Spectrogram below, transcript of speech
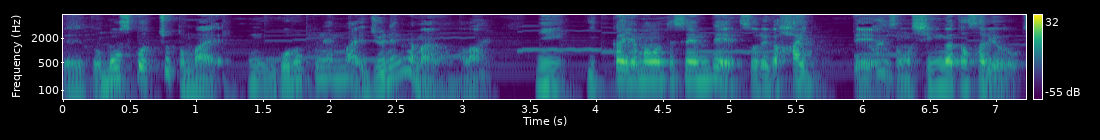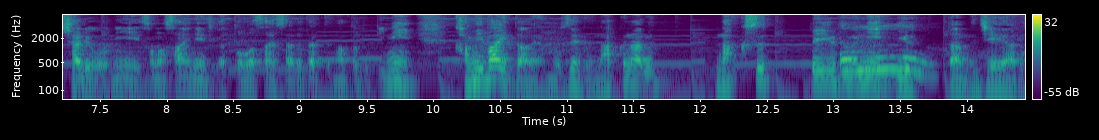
えっ、と、もう少しちょっと前、5、6年前、10年ぐらい前なのかな、に、一回山手線でそれが入って、その新型車両、車両にそのサイネージが搭載されたってなった時に、紙媒体はもう全部なくなる、なくすっていうふうに言ったんで、JR が。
